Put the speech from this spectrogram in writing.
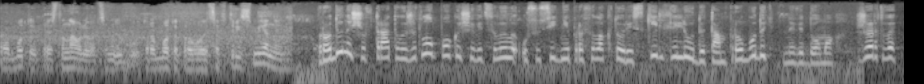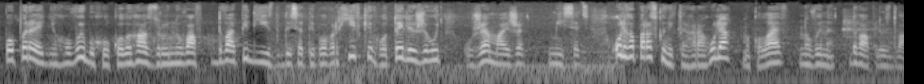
Работы приостанавливаться не будут. Работы проводятся в три смены. Родини, що втратили житло, поки що відселили у сусідній профілакторій. Скільки люди там пробудуть, невідомо. Жертви попереднього вибуху, коли газ зруйнував два під'їзди десятиповерхівки, в готелі живуть уже майже місяць. Ольга Параскун, Віктор Гарагуля, Миколаїв. Новини 2+,2.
